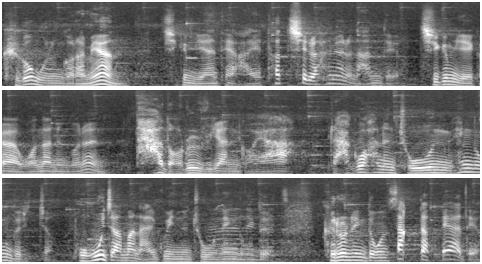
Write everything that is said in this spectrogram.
그거 무는 거라면 지금 얘한테 아예 터치를 하면은 안 돼요. 지금 얘가 원하는 거는 다 너를 위한 거야. 라고 하는 좋은 행동들 있죠. 보호자만 알고 있는 좋은 행동들. 그런 행동은 싹 다 빼야 돼요.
